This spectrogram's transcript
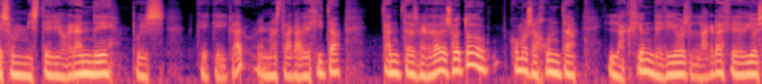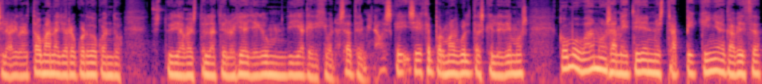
es un misterio grande, pues que, que claro, en nuestra cabecita tantas verdades, sobre todo cómo se junta la acción de Dios, la gracia de Dios y la libertad humana. Yo recuerdo cuando estudiaba esto en la teología, llegué un día que dije, bueno, se ha terminado. Es que si es que por más vueltas que le demos, ¿cómo vamos a meter en nuestra pequeña cabeza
